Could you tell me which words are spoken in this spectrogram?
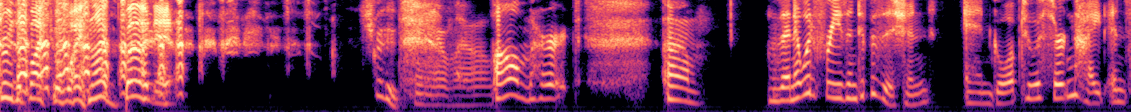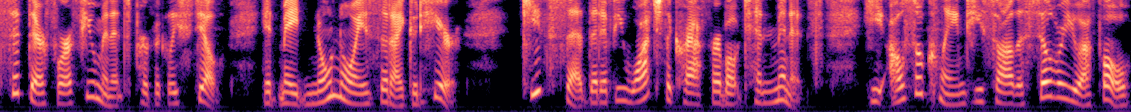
threw the bike away, and I burnt it. True. Palm hurt. Um, then it would freeze into position and go up to a certain height and sit there for a few minutes perfectly still. It made no noise that I could hear. Keith said that if he watched the craft for about 10 minutes, he also claimed he saw the silver UFO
